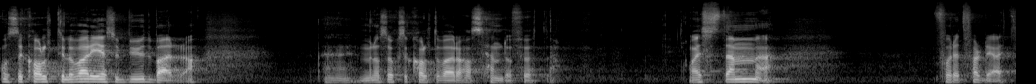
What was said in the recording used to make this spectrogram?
Også kalt til å være Jesu budbærere, eh, men også, også kalt til å være hans hender og føtter. Og jeg stemmer for rettferdighet.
